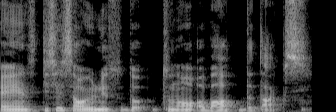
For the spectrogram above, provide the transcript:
And this is all you need to, do, to know about the tags.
